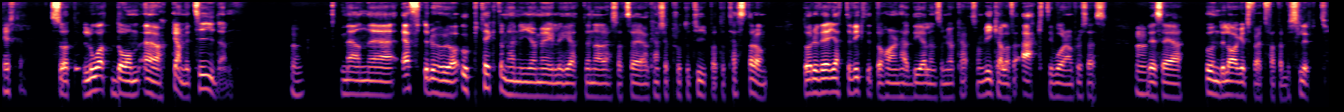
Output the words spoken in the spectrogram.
Just det. Så att låt dem öka med tiden. Mm. Men eh, efter du har upptäckt de här nya möjligheterna, så att säga, och kanske prototypat och testat dem, då är det jätteviktigt att ha den här delen som, jag, som vi kallar för ACT i vår process. Mm. Det vill säga underlaget för att fatta beslut.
